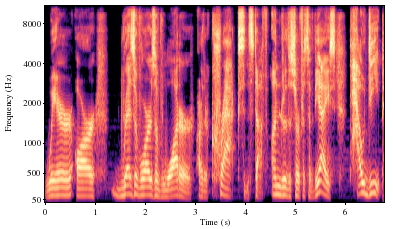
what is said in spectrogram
where are reservoirs of water, are there cracks and stuff under the surface of the ice, how deep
